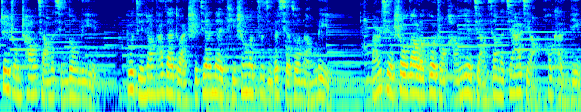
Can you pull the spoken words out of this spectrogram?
这种超强的行动力。不仅让他在短时间内提升了自己的写作能力，而且受到了各种行业奖项的嘉奖和肯定。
